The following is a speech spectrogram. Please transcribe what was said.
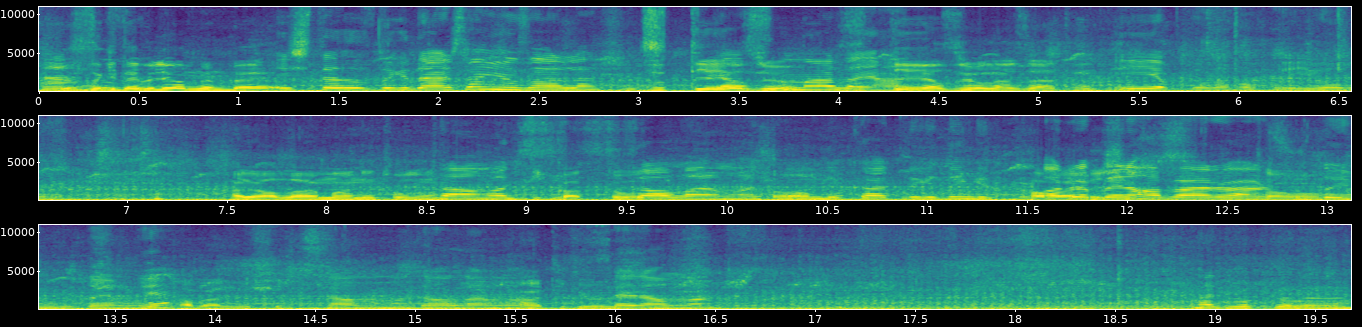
Hızlı gidebiliyor muyum be? İşte hızlı gidersen yazarlar. Zıt diye yazıyor. Yazsınlar da Zıt yani. diye yazıyorlar zaten. İyi yapıyorlar. Oh iyi olur. Hadi Allah'a emanet olun. Tamam hadi siz, Dikkatli siz olun. Allah'a emanet Tamam olun. mı? Dikkatli gidin. Git. Ara Haberleşiriz. beni haber ver. Tamam. Şuradayım buradayım diye. Haberleşiriz. Tamam hadi Allah'a emanet. Hadi görüşürüz. Selamlar. Hadi bakalım.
